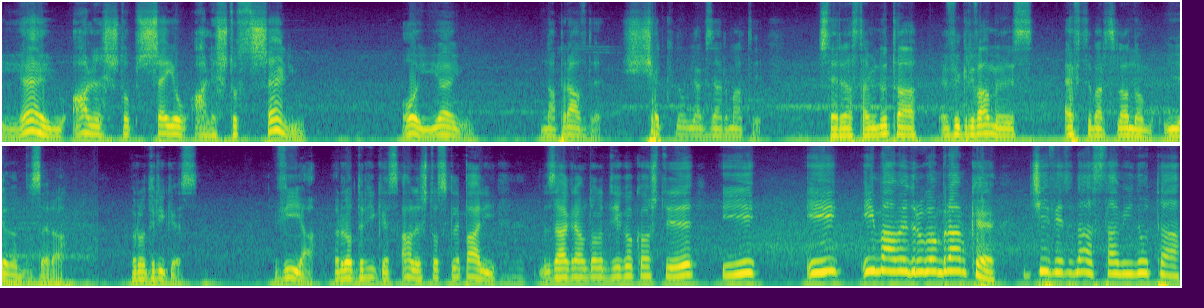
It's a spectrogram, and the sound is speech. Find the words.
Jeju, ależ to przejął, ależ to strzelił! Ojeju, naprawdę, ścieknął jak z armaty. 14 minuta, wygrywamy z FC Barceloną 1 do 0. Rodriguez. Villa, Rodriguez, ależ to sklepali. Zagram do Diego Koszty i... i... i mamy drugą bramkę. 19 minuta.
